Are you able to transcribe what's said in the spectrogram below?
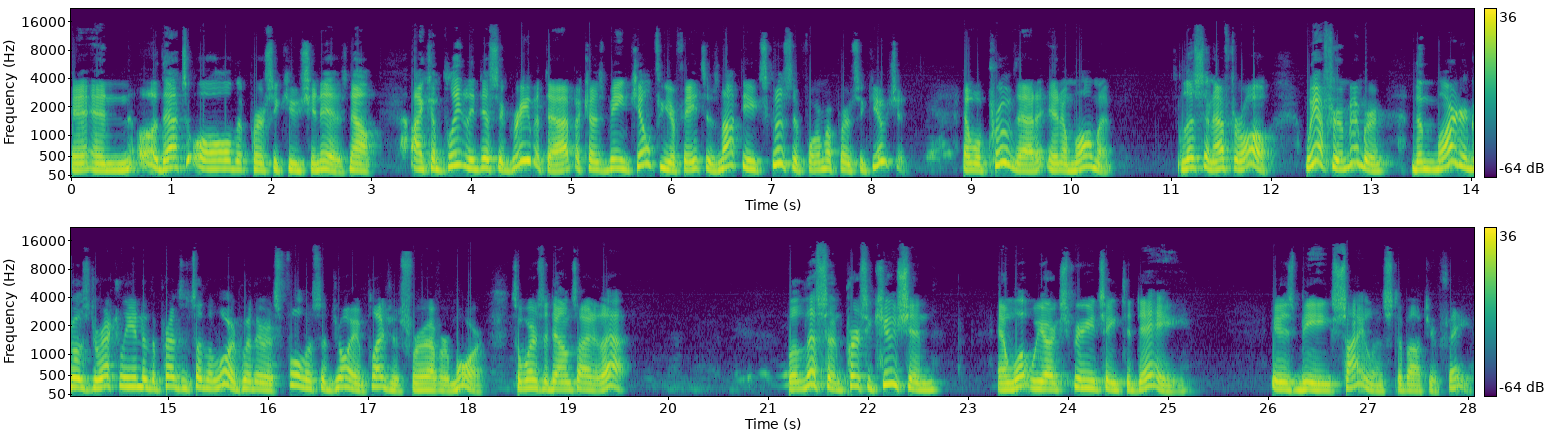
And, and oh, that's all that persecution is. Now, I completely disagree with that because being killed for your faith is not the exclusive form of persecution. And we'll prove that in a moment. Listen, after all, we have to remember the martyr goes directly into the presence of the Lord where there is fullness of joy and pleasures forevermore. So, where's the downside of that? But listen, persecution and what we are experiencing today is being silenced about your faith.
